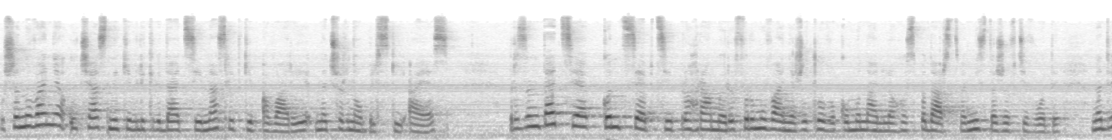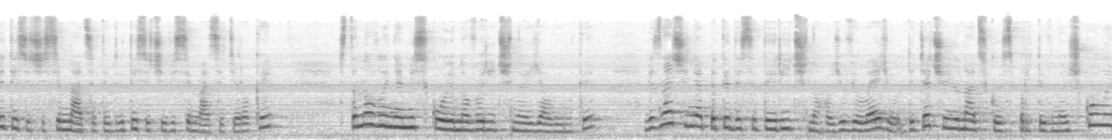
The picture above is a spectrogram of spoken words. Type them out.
Ушанування учасників ліквідації наслідків аварії на Чорнобильській АЕС. Презентація концепції програми реформування житлово-комунального господарства міста Жовті Води на 2017-2018 роки. Встановлення міської новорічної ялинки. Відзначення 50-річного ювілею дитячо-юнацької спортивної школи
